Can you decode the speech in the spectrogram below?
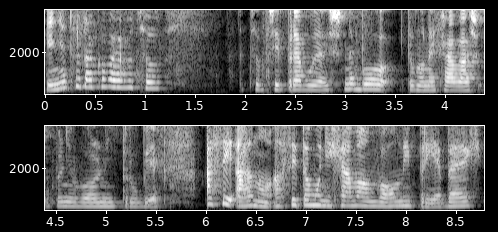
Je něco takového, co co připravuješ, nebo tomu necháváš úplně volný průběh? Asi áno, asi tomu nechávam voľný priebeh.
